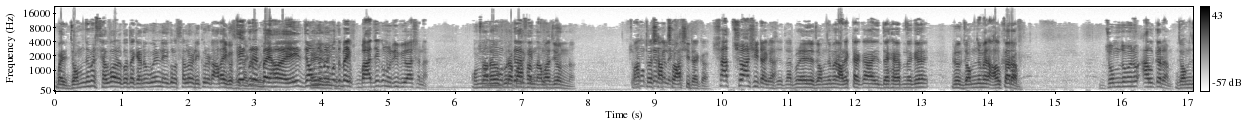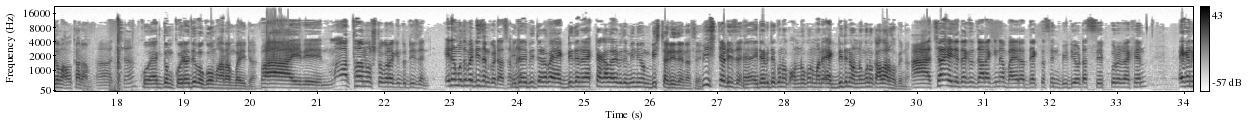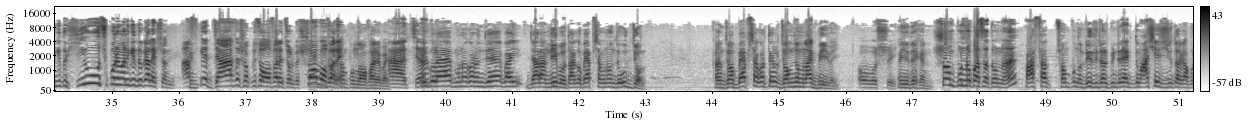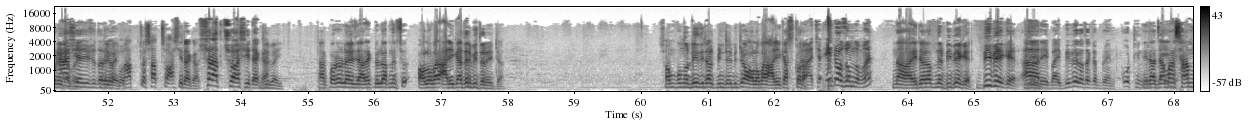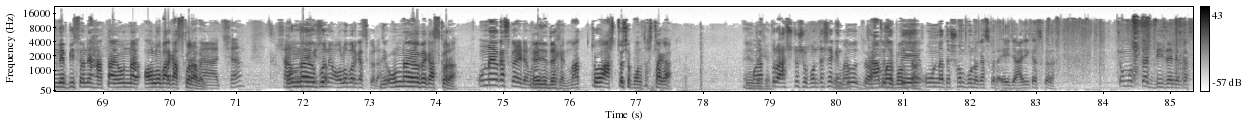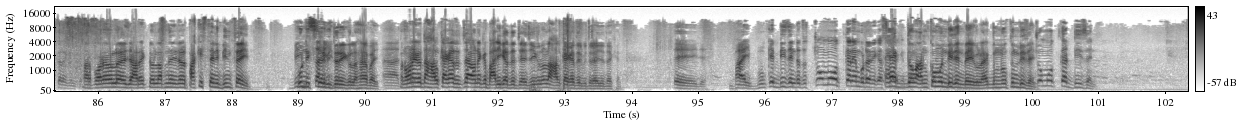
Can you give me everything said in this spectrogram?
ভাই জমজমের স্যালোয়ারের কথা কেন বলেন এগুলো স্যালোয়ার রেকর্ড আড়াই গেছে একুরেট ভাই। হয় এই জমজমের মধ্যে ভাই বাজে কোনো রিভিউ আসে না। অন্যটা পুরো পাঁচ হাত। নামাজি অন্য। মাত্র চমৎকার সাতশো collection। আশি টাকা। সাতশো আশি টাকা। আচ্ছা, তারপরে এই যে জমজমের আরেকটা কাজ দেখায় আপনাকে জমজমের আলকারাম। জমজমের আলকারাম? জমজম আলকারাম। আচ্ছা। কো- একদম কইরা দিব গোম হারাম ভাই এটা। ভাই রে মাথা নষ্ট করা কিন্তু ডিজাইন এটার মধ্যে ভাই ডিজাইন কয়টা আছে এটার ভিতরে ভাই এক ডিজাইনের একটা কালারের ভিতরে মিনিমাম ডিজাইন আছে। ডিজাইন হ্যাঁ, এটার ভিতরে কোনো অন্য কোনো মানে এক ডিজাইন অন্য কোনো কালার হবে না। আচ্ছা এই যে দেখেন যারা কিনা ভাইরা দেখতেছেন ভিডিওটা সেভ করে রাখেন। এখানে কিন্তু হিউজ পরিমাণ কিন্তু কালেকশন আজকে যা আছে সবকিছু অফারে চলবে সব অফারে সম্পূর্ণ অফারে ভাই। আচ্ছা। এগুলা মনে করেন যে ভাই যারা নিব তাকে ব্যবসা মনে হয় উজ্জ্বল। কারণ সব ব্যবসা করতে গেলে জমজম লাগবেই ভাই। অবশ্যই। এই যে দেখেন। সম্পূর্ণ না পাঁচ সাত সম্পূর্ণ ডিজিটাল প্রিন্টের একদম আশি আশি সুতার কাপড়। 80 ভাই। সুতার কাপড়। মাত্র সাতশো আশি টাকা। সাতশো আশি টাকা ভাই। তারপরে হলো যে আরেকটা হলো আপনার অল ওভার আরি কাজের ভিতরে এটা। সম্পূর্ণ ডিজিটাল প্রিন্টের ভিতরে অল ওভার আরি কাজ করা। আচ্ছা এটাও জমজম হ্যাঁ? না না, এটা হলো আপনার বিবেকের। বিবেকের। আরে ভাই বিবেক একটা ব্র্যান্ড কঠিন। এটা জামার সামনে পিছনে হাতায় অন্য অল ওভার কাজ করা ভাই। আচ্ছা। অন্যায় সামনে অল ওভার কাজ করা। যে অন্যায় হবে কাজ করা। অন্যায় কাজ এই যে দেখেন মাত্র টাকা। মাত্র কিন্তু জামাতে 850 সম্পূর্ণ কাজ করা। এই যে আরি কাজ করা। চমৎকার ডিজাইনের কাজ করা কিন্তু। তারপরে হলো এই যে আরেকটা হলো আপনার এটা পাকিস্তানি বিন সাইদ। বুটিক্সের ভিতরে এগুলো হ্যাঁ ভাই। মানে অনেকে তো হালকা কাজের চায় অনেকে বাড়ি কাজের চায়। যেগুলো হলো হালকা কাজের ভিতরে এই যে দেখেন। এই যে ভাই বুকের ডিজাইনটা তো চমৎকার এমব্রয়ডারি কাজ একদম আনকমন ডিজাইন ভাই এগুলো একদম নতুন ডিজাইন চমৎকার ডিজাইন।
